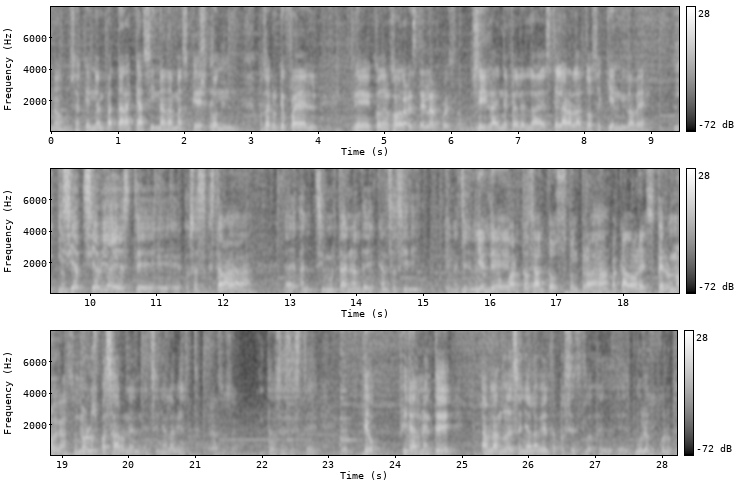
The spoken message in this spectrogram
¿no? O sea, que no empatara casi nada más que con... O sea, creo que fue el Eh, con el juego... Para estelar, pues, ¿no? Sí, la NFL es la estelar a las 12, ¿quién lo iba a ver? Y, y sí, sí había este, eh, o sea, estaba al simultáneo el de Kansas City en el, en el y el último de cuarto, Santos contra Ajá. empacadores. pero no, juegazo. no los pasaron en, en señal abierta. Ah, Eso sí. Entonces, este, eh, digo, finalmente, hablando de señal abierta, pues es, lo- eh, es muy lógico lo que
